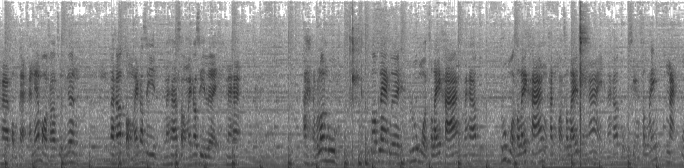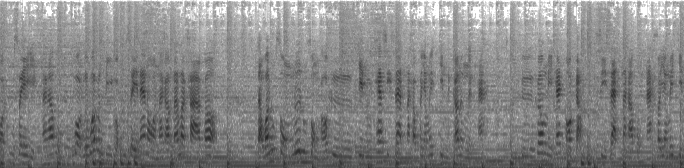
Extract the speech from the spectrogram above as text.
75คอมแพคอันนี้เหมาะกับกระสุนเงินนะครับ2แมกกาซีนนะฮะ2แมกกาซีนเลยนะฮะอะมาลองดู รอบแรกเลยลูกหมดสไลด์ค้างนะครับลูกหมวดสไลด์ค้างคันขวาสไลด์ลงง่ายนะครับ ผมเสียงสไลด์หนักกว่าคูเซอีกนะครับผมบอกเลยว่ามันดีกว่าคูเซแน่นอนนะครับ และราคาก็ แต่ว่าลูกทรงด้วยลูกทรงเขาคือกินแค่ 4Z นะครับเขายังไม่กิน1911นะคือก็มีแค่กอกับ 4Z นะครับผมนะเขายังไม่กิน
